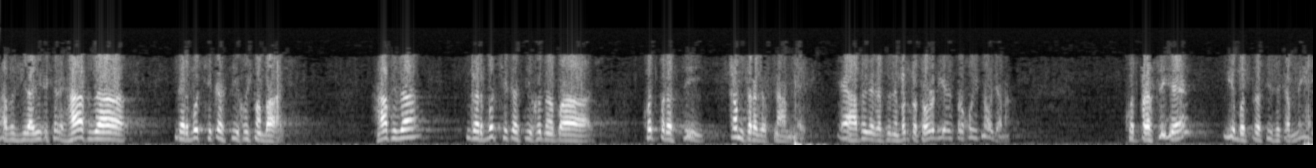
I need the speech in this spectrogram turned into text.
حافظ گراجی کے چلے حافظہ گربت شکستی خوشم باز۔ حافظہ گربت شکستی خود باز۔ خود پرستی کم طرح اسلام ہے اے حافظ، اگر تم نے بت کو توڑ دیا، اس پر خوش نہ ہو جانا۔ خود پرستی جو ہے، یہ بت پرستی سے کم نہیں ہے۔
